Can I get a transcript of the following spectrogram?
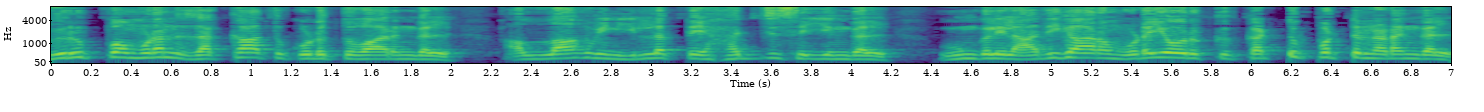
விருப்பமுடன் ஜக்காத்து கொடுத்து வாருங்கள். அல்லாஹுவின் இல்லத்தை ஹஜ் செய்யுங்கள். உங்களில் அதிகாரம் உடையோருக்கு கட்டுப்பட்டு நடங்கள்.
